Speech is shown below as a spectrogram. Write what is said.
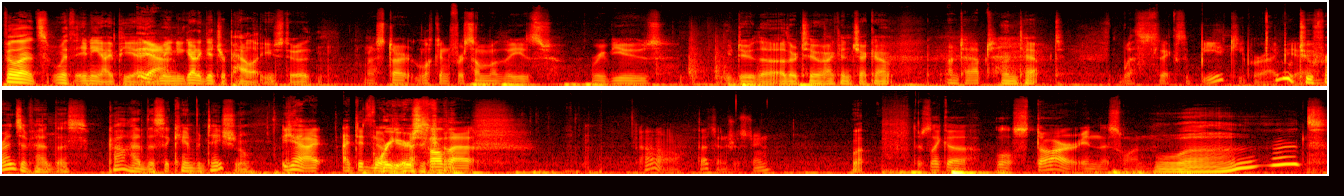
feel that's with any IPA. Yeah. I mean, you got to get your palate used to it. I'm gonna start looking for some of these reviews. We do the other two. I can check out Untappd Untappd. With six beekeeper Ooh, IPA. two friends have had this. Kyle had this at Canvitational. Yeah, I, I did. Four know- years I saw ago. that. Oh, that's interesting. What? There's like a little star in this one. What?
